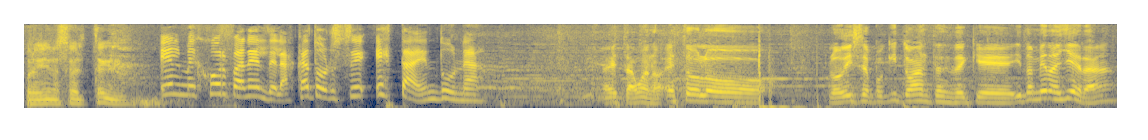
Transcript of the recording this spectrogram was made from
porque yo no soy el técnico. El mejor panel de las 14 está en Duna. Ahí está, bueno, esto lo, lo dice poquito antes de que, y también ayer, ¿ah?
